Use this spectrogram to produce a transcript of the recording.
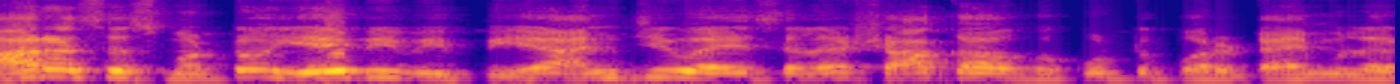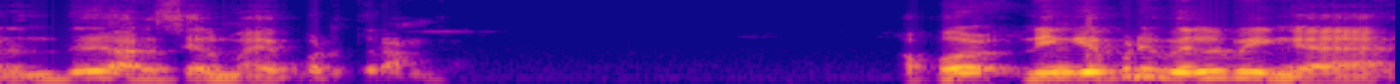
ஆர்எஸ்எஸ் மட்டும் ஏபிவிபியை அஞ்சு வயசுல ஷாக்காவுக்கு கூட்டு போற டைம்ல இருந்து அரசியல் மயப்படுத்துறாங்க. அப்போ நீங்க எப்படி வெல்வீங்க?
